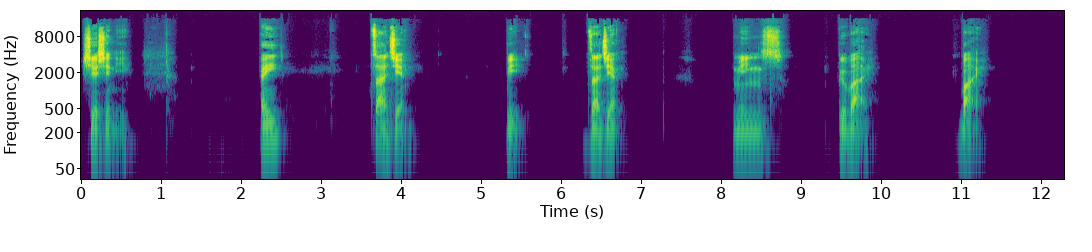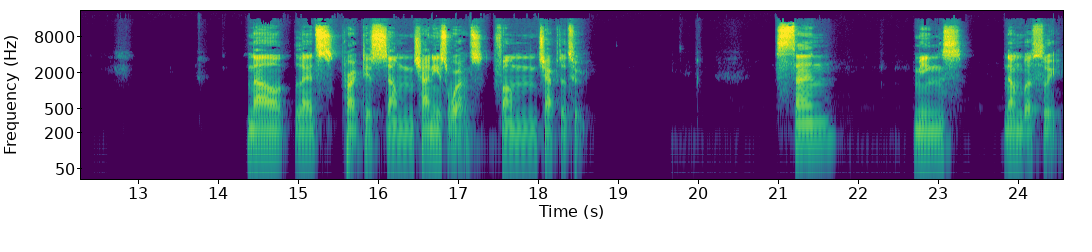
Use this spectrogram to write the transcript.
谢谢你. A 再见 B 再见 means goodbye. Bye. Now let's practice some Chinese words from chapter 2. San means number 3.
